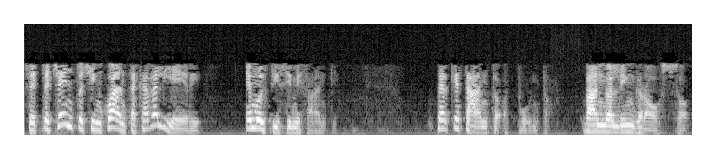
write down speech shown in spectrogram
750 cavalieri e moltissimi fanti. Perché tanto, appunto, vanno all'ingrosso.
